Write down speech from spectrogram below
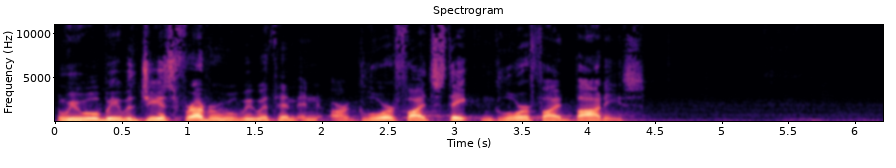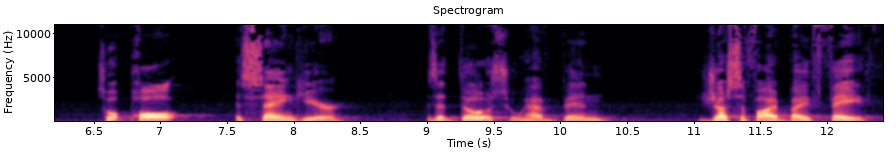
and we will be with Jesus forever, we'll be with him in our glorified state and glorified bodies. So, what Paul is saying here is that those who have been justified by faith,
